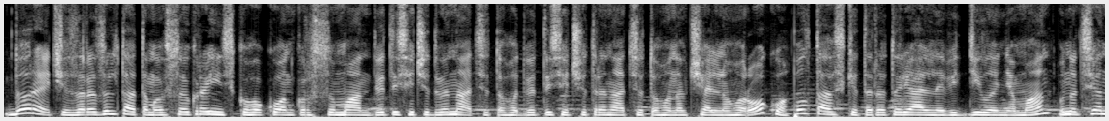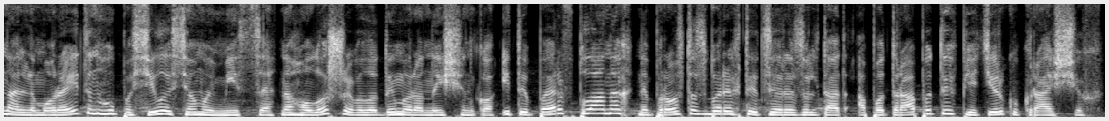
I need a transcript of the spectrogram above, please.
До речі, за результатами всеукраїнського конкурсу МАН 2012-2013 навчального року Полтавське територіальне відділення МАН у національному рейтингу посіло сьоме місце, наголошує Володимир Онищенко. І тепер в планах не просто зберегти цей результат, а потрапити в п'ятірку кращих.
